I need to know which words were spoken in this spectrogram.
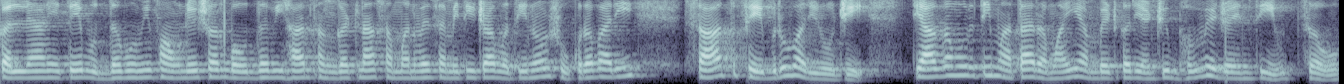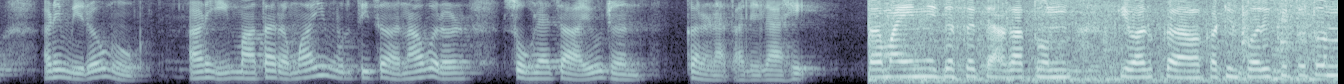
कल्याण येथे बुद्धभूमी फाउंडेशन बौद्ध विहार संघटना समन्वय समितीच्या वतीनं शुक्रवारी सात फेब्रुवारी रोजी त्यागमूर्ती माता रमाई आंबेडकर यांची भव्य जयंती उत्सव आणि मिरवणूक आणि माता रमाई मूर्तीचं अनावरण सोहळ्याचं आयोजन करण्यात आलेलं आहे. रमाईंनी जसं त्यागातून किंवा क कठीण परिस्थितीतून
